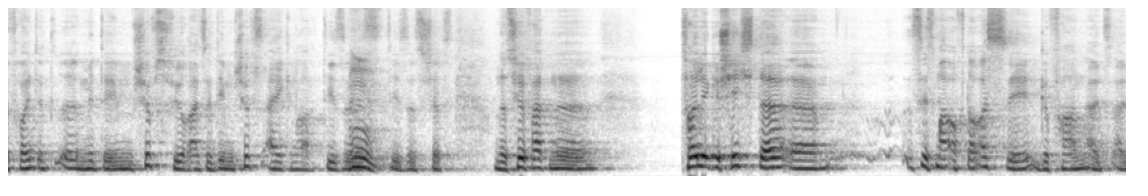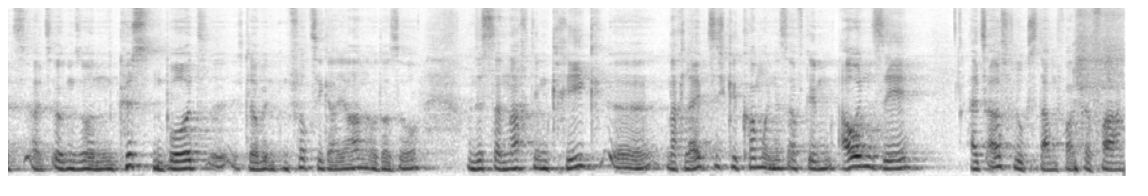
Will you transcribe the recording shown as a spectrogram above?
befreundet äh, mit dem Schiffsführer, also dem Schiffseigner dieses, dieses Schiffs. Und das Schiff hat eine tolle Geschichte. Äh, es ist mal auf der Ostsee gefahren als, als, als irgend so ein Küstenboot, äh, ich glaube in den 40er Jahren oder so, und ist dann nach dem Krieg äh, nach Leipzig gekommen und ist auf dem Auensee als Ausflugsdampfer gefahren.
